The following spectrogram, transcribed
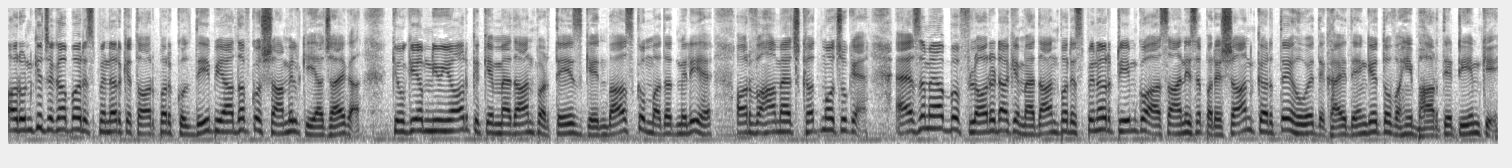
और उनकी जगह पर स्पिनर के तौर पर कुलदीप यादव को शामिल किया जाएगा, क्योंकि अब न्यूयॉर्क के मैदान पर तेज गेंदबाज को मदद मिली है और वहाँ मैच खत्म हो चुके हैं। ऐसे में अब फ्लोरिडा के मैदान पर स्पिनर टीम को आसानी से परेशान करते हुए दिखाई देंगे तो वहीं भारतीय टीम की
